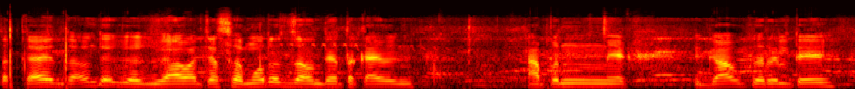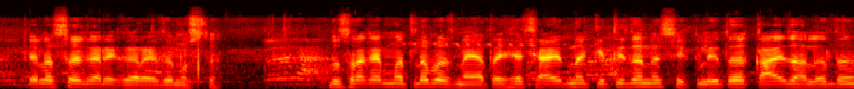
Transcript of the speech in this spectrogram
तर काय जाऊन दे ग- गावाच्या समोरच जाऊन दे. तर काय आपण एक गाव करेल ते त्याला सहकार्य करायचं नुसतं. दुसरा काय मतलबच नाही. आता ह्या शाळेतनं किती जण शिकले तर काय झालं तर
